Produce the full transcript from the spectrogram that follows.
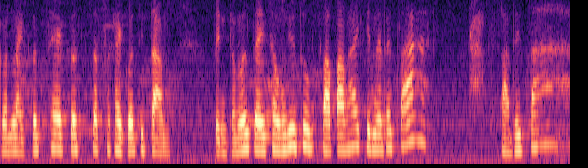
กดไลค์กดแชร์กด subscribe กดติดตาม เป็นกำลังใจช่อง YouTube สาวปลาพากินนะจ้าสวัสดีจ้า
